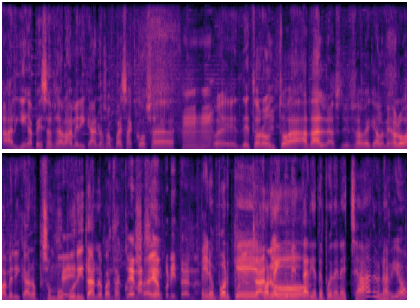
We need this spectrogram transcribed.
alguien ha pensado, o sea, los americanos son para esas cosas eh, de Toronto a, a Dallas. Tú sabes que a lo mejor los americanos son muy Sí. puritanos para estas cosas. Demasiado ¿eh? puritano. Pero porque por la indumentaria te pueden echar de un avión.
